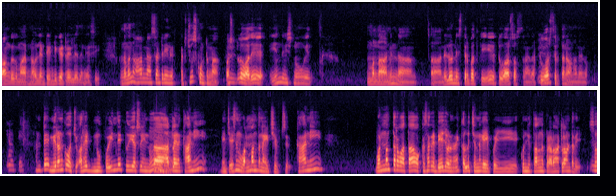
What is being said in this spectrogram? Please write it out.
రాంగ్గా మారినావు లేదంటే ఇండికేటర్ వేయలేదు అనేసి. అంతమంది హార్న్ వేస్తుంటే నేను అటు చూసుకుంటున్నా. ఫస్ట్లో అదే ఏంది విష్ణు? మొన్న ఐ మీన్ నెల్లూరు నుంచి తిరుపతికి టూ అవర్స్ వస్తున్నాయి కదా. టూ అవర్స్ తిరుగుతానే ఉన్నా నేను. ఓకే అంటే మీరు అనుకోవచ్చు అరే నువ్వు పోయిందే టూ ఇయర్స్ ఇంత మ్మ్. అట్లా కానీ నేను చేసింది వన్ మంత్ నైట్ షిఫ్ట్స్ కానీ వన్ మంత్ తర్వాత ఒక్కసారి డే చూడగానే కళ్ళు చిన్నగా అయిపోయి కొంచెం తలనొప్పి రావడం అట్లా ఉంటుంది. సో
